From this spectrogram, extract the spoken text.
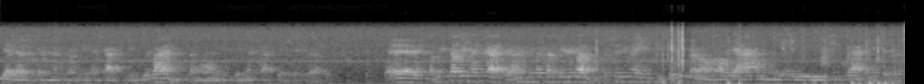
sia determinazione dei mercati di rilevanza, analisi dei mercati eccetera stabilità dei mercati, analisi dei mercati di rilevanza, procedimenti che durano 9 anni, 5 anni eccetera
